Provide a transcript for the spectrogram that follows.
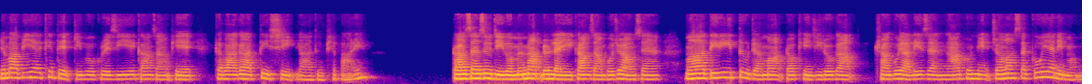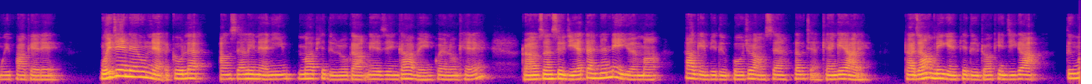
မြန်မာပြည်ရဲ့ခေတ်သစ်ဒီမိုကရေစီရေးကောင်းဆောင်ဖြစ်ကဘာကသိရှိလာသူဖြစ်ပါတယ်။ဒေါ်ဆန်းစုကြည်ကိုမမလွတ်လပ်ရေးကောင်းဆောင်ဗိုလ်ချုပ်အောင်ဆန်းမဟာသီရိတုဓမ္မဒေါခင်ကြီးတို့က1945ခုနှစ်ဇွန်လ19ရက်နေ့မှာမွေးဖွားခဲ့တဲ့မွေးချင်းလေးဦးနဲ့အကိုလက်အောင်ဆန်းလေးနဲ့ညီမဖြစ်သူတို့ကငယ်စဉ်ကပင်ကွယ်လွန်ခဲ့တယ်။ဒေါ်ဆန်းစုကြည်အသက်2နှစ်အရွယ်မှာဖခင်ဖြစ်သူဗိုလ်ချုပ်အောင်ဆန်းလောက်ချန်ခံခဲ့ရတယ်။ဒါကြောင့်မိခင်ဖြစ်သူဒေါခင်ကြီးကသူမ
